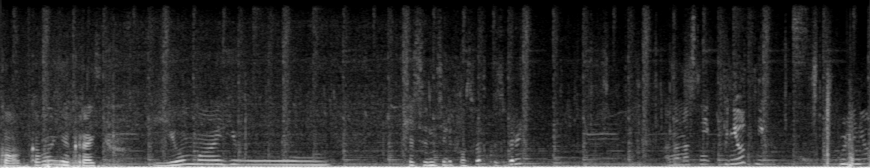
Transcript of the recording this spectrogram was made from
как? Кого мне красть? Ё-моё. Сейчас я на телефон сфоткаю, забирай. Она нас не пнет, не пульнет.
